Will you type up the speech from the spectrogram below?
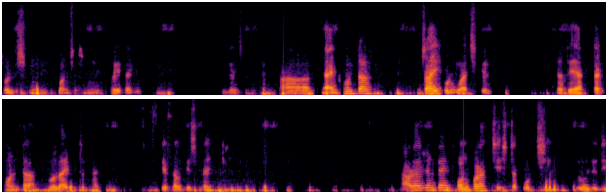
চল্লিশ মিনিট, পঞ্চাশ মিনিট হয়ে থাকে। ঠিক আছে? আর এক ঘণ্টা ট্রাই করব আজকে, যাতে একটা ঘণ্টা পুরো লাইভটা থাকে স্পেশাল গেস্ট লাইভ আরও একজনকে আমি ফোন করার চেষ্টা করছি, তো যদি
